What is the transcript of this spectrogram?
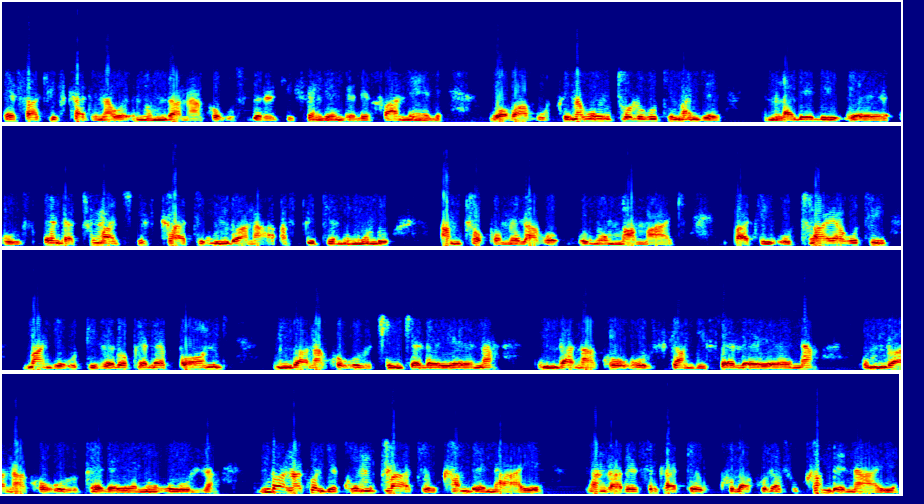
esakhe isikhathi nawe nomntwana wakho usiberegise ngendlela efanele ngoba kugcina kungithola ukuthi manje mlaleli eh uspenda too much isikhathi umntwana asichithe nomuntu amthogomelako kunomamakhe. But utrya ukuthi manje udevelope le bond umntwana wakho uzitshintshele yena umntwana wakho uzihlambisele yena umntwana wakho uziphele yena ukudla. Umntwana wakho nje kumthathe ukhambe naye nangabe sekade ukukhulakhula ukhambe naye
